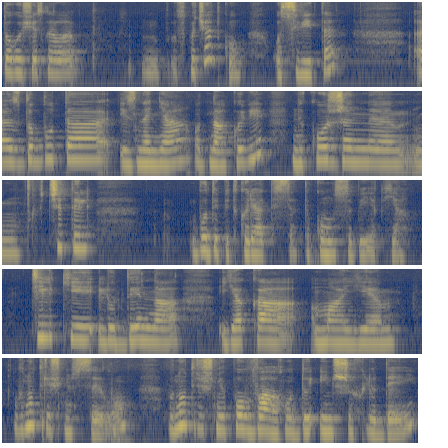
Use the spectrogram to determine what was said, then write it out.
того, що я сказала спочатку, освіта е, здобута і знання однакові, не кожен вчитель буде підкорятися такому собі, як я. Тільки людина, яка має внутрішню силу, внутрішню повагу до інших людей,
